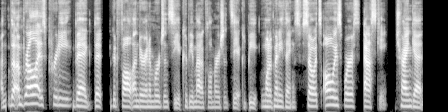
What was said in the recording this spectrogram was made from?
The, the umbrella is pretty big that could fall under an emergency. It could be a medical emergency. It could be one of many things. So it's always worth asking. Try and get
